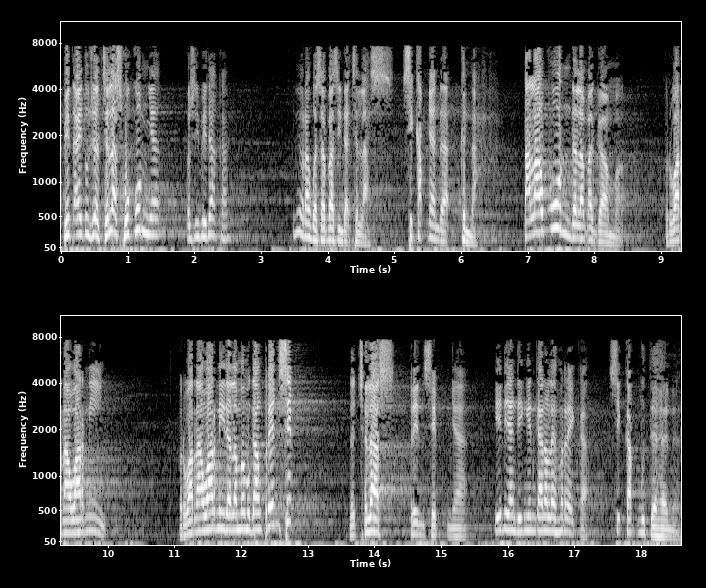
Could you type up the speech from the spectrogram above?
Bid'ah itu sudah jelas hukumnya. Harus dibedakan. Ini orang bahasa basi tidak jelas. Sikapnya tidak genah. Talawun dalam agama. Berwarna-warni. Berwarna-warni dalam memegang prinsip. Tidak jelas prinsipnya. Ini yang diinginkan oleh mereka. Sikap mudahana.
